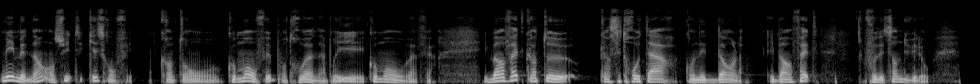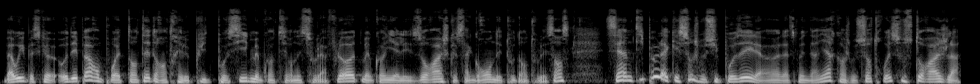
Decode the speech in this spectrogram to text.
Mais maintenant, ensuite, qu'est-ce qu'on fait? Quand on, comment on fait pour trouver un abri et comment on va faire? Et eh ben en fait, quand euh, quand c'est trop tard, qu'on est dedans là, et eh ben en fait, faut descendre du vélo. Bah oui, parce qu'au départ, on pourrait tenter de rentrer le plus vite possible, même quand on est sous la flotte, même quand il y a les orages, que ça gronde et tout dans tous les sens. C'est un petit peu la question que je me suis posée la semaine dernière quand je me suis retrouvé sous cet orage là.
